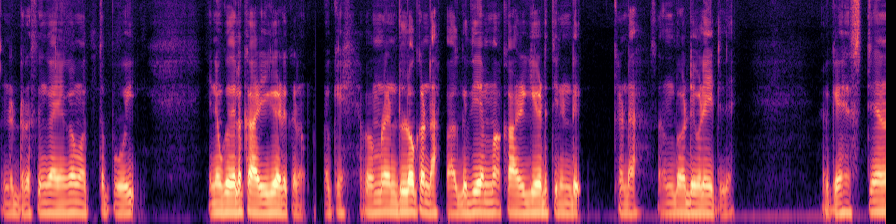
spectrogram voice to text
എന്റെ ഡ്രസ്സും കാര്യങ്ങളും മൊത്തം പോയി. ഇനി നമുക്ക് ഇതിൽ കഴുകി എടുക്കണം. ഓക്കെ അപ്പോൾ നമ്മൾ ഇന്റർലോക്ക് കണ്ട? പകുതി അമ്മ കഴുകി എടുത്തിട്ടുണ്ട്. കണ്ട? സംഭവം അടിപൊളിയായിട്ടില്ലേ? ഓക്കെ ഹെസ്റ്റ് ഞാൻ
